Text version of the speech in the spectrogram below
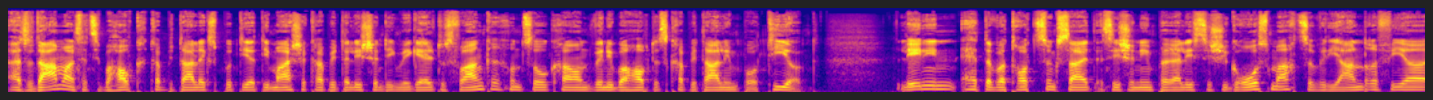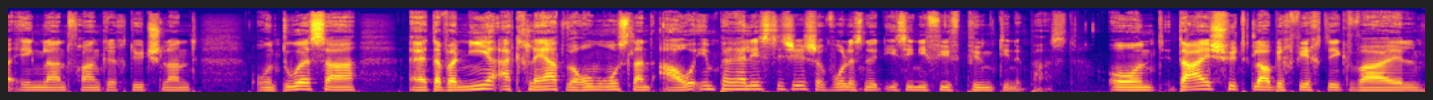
also damals hat es überhaupt kein Kapital exportiert, die meisten Kapitalisten haben irgendwie Geld aus Frankreich und so gehabt und wenn überhaupt das Kapital importiert. Lenin hat aber trotzdem gesagt, es ist eine imperialistische Großmacht, so wie die anderen vier, England, Frankreich, Deutschland und die USA. Er hat aber nie erklärt, warum Russland auch imperialistisch ist, obwohl es nicht in seine fünf Punkte passt. Und da ist heute, glaube ich, wichtig, weil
